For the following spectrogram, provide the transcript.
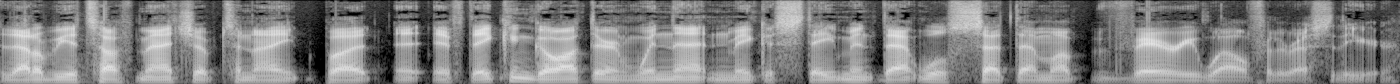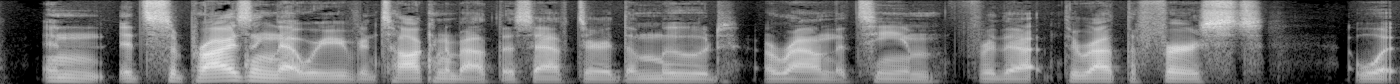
That'll be a tough matchup tonight, but if they can go out there and win that and make a statement, that will set them up very well for the rest of the year. And it's surprising that we're even talking about this after the mood around the team for that throughout the first what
